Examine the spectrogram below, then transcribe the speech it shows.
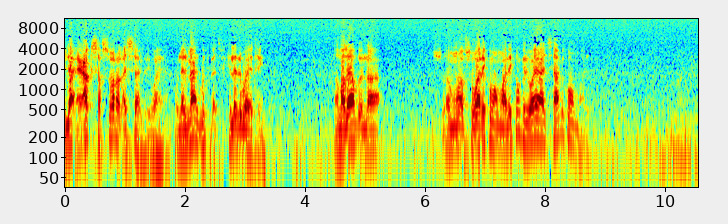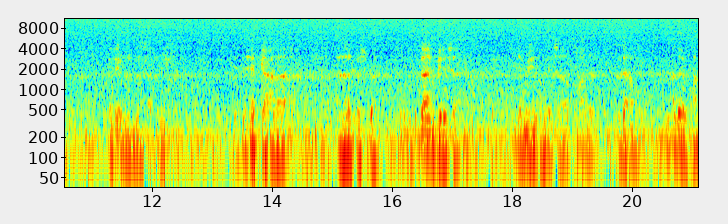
لا عكس الصورة الأجسام في رواية. ولا المال مثبت في كلا الروايتين. الله لا ينظر إلى صوركم وأموالكم في رواية أجسامكم وأموالكم. كثير من الناس يعني يتشكى على أهل الحسبة. دائما بلسانه يمين أو يسار وهذا دعوة ماذا يقال؟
